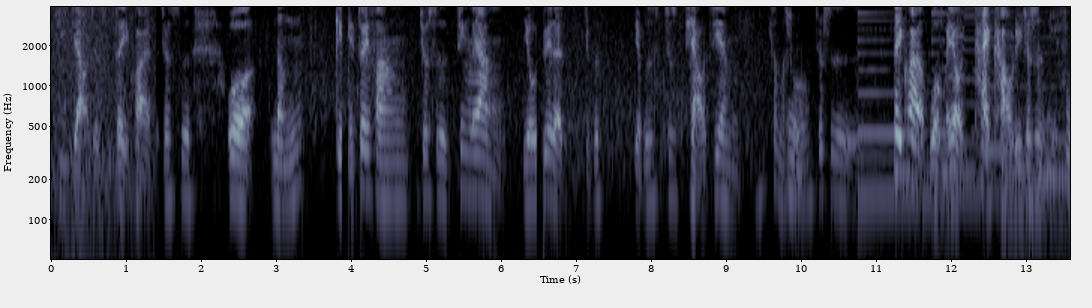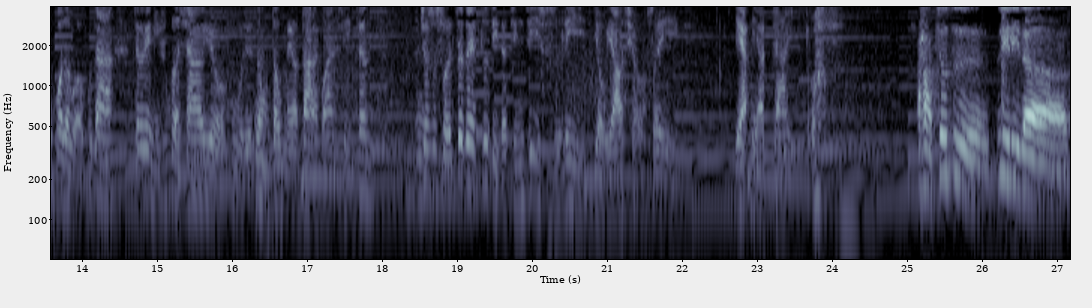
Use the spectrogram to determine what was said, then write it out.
计较，就是这一块的，就是我能给对方就是尽量优越的，也不是也不是就是条件这么说，就是这一块我没有太考虑，就是你付或者我付，当然这个月你付或者下个月我付，我觉得这种都没有大的关系，这样子。嗯就是说，这对自己的经济实力有要求，所以也也要加油。啊，就是丽丽的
